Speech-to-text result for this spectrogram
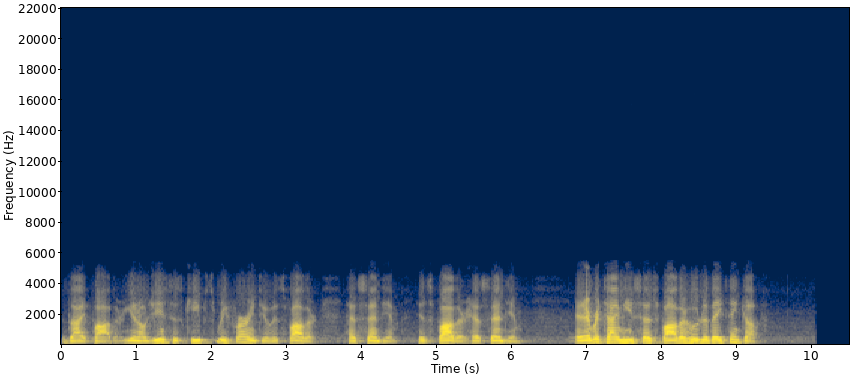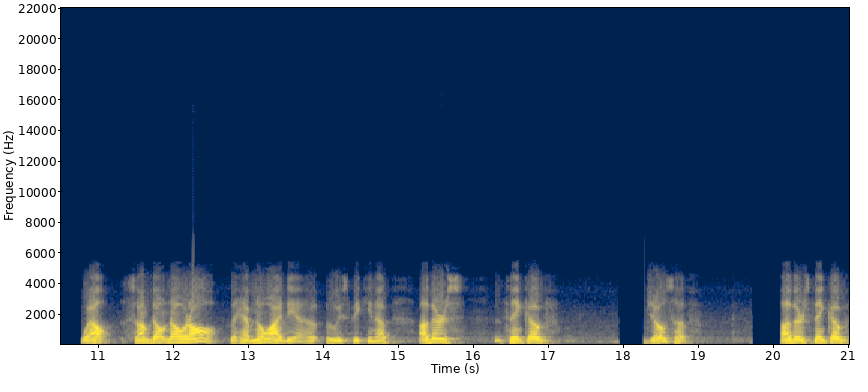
thy Father? You know, Jesus keeps referring to his Father has sent him. His Father has sent him. And every time he says Father, who do they think of? Well, some don't know at all. They have no idea who he's speaking of. Others think of Joseph. Others think of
